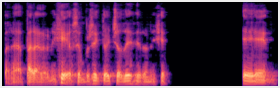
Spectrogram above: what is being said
Para, para la ONG, o sea, un proyecto hecho desde la ONG. Eh,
